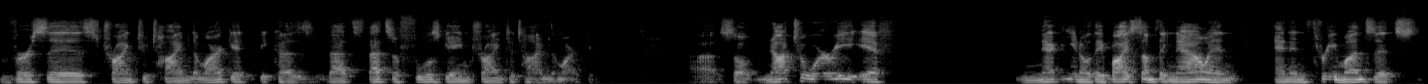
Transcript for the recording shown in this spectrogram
versus trying to time the market because that's that's a fool's game trying to time the market. Uh, so not to worry if ne- you know they buy something now and and in three months it's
